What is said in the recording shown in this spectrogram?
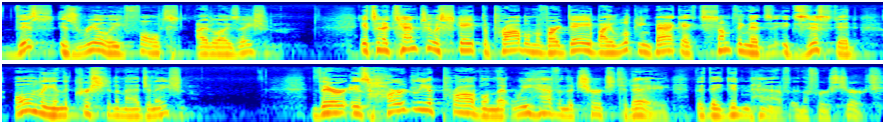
this is really false idolization. It's an attempt to escape the problem of our day by looking back at something that existed only in the Christian imagination. There is hardly a problem that we have in the church today that they didn't have in the first church.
